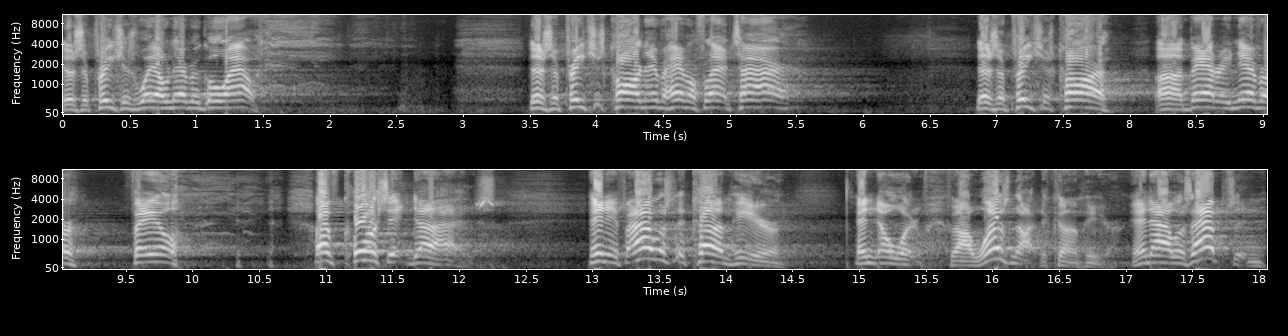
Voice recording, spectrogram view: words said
Does the preacher's well never go out? Does a preacher's car never have a flat tire? Does a preacher's car uh, battery never fail? of course it does. And if I was to come here and no if I was not to come here, and I was absent,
